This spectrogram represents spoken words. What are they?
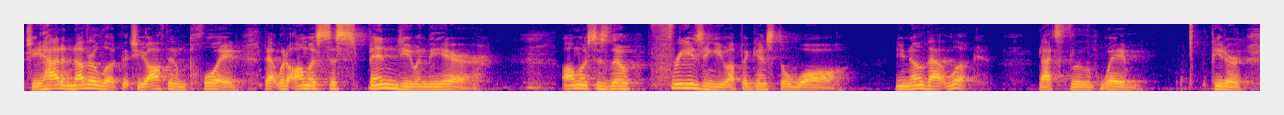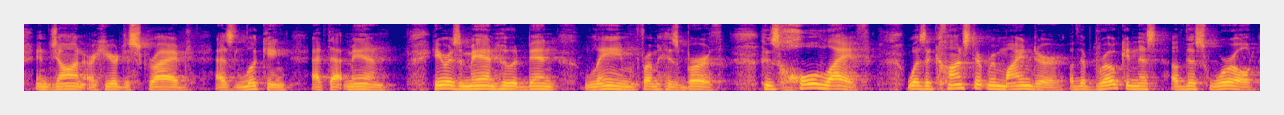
She had another look that she often employed that would almost suspend you in the air, almost as though freezing you up against a wall. You know that look. That's the way Peter and John are here described as looking at that man. Here is a man who had been lame from his birth, whose whole life was a constant reminder of the brokenness of this world.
